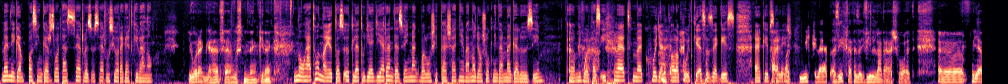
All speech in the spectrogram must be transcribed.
Vendégem Passinger Zoltán szervező, szervusz, jó reggelt kívánok! Jó reggel, szervusz mindenkinek! No, hát honnan jött az ötlet, ugye egy ilyen rendezvény megvalósítását nyilván nagyon sok minden megelőzi, mi volt az ihlet, meg hogyan alakult ki ez az egész elképzelés? Hát az ihlet, az ihlet ez egy villanás volt. Ugye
